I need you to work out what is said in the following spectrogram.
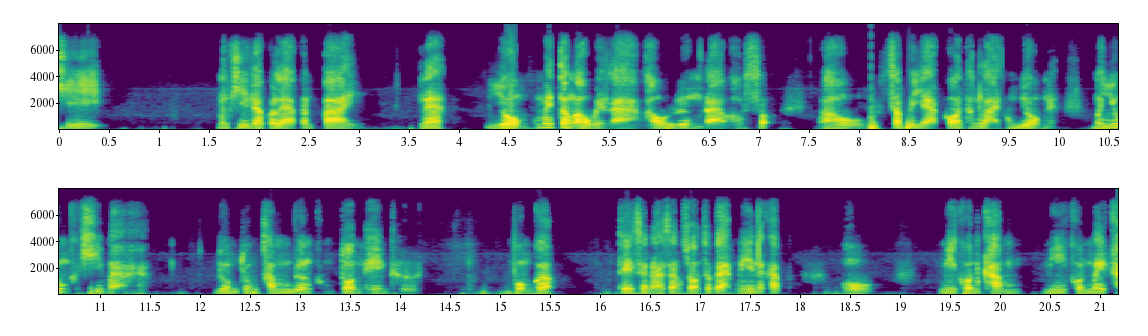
ขี้ มันขี้แล้วก็แล้วกันไปนะโยมก็ไม่ต้องเอาเวลาเอาเรื่องราวเอาเอาทรัพยากรทั้งหลายของโยมเนี่ยมายุ่งกับขี้หมา โยมจงทำเรื่องของตนเองเถิด ผมก็เทศนาสั่งสอนซะแบบนี้นะครับ โอ้มีคนขำมีคนไม่ข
